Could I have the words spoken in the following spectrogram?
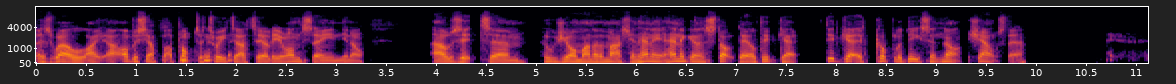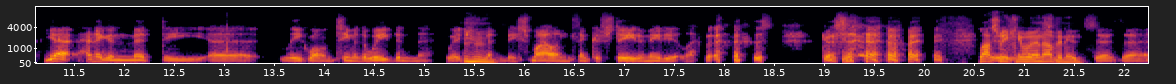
as well. I, obviously I, I popped a tweet out earlier on saying, you know, how's it? Um, who's your man of the match? And Heneghan and Stockdale did get did get a couple of decent not shouts there. Yeah, Heneghan made the uh, League One Team of the Week, didn't they? Which mm-hmm. made me smile and think of Steve immediately. Because last week you weren't having him. Uh,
